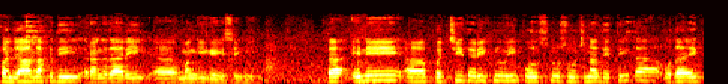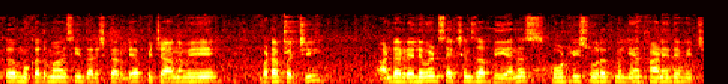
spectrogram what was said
50 ਲੱਖ ਦੀ ਰੰਗਦਾਰੀ ਮੰਗੀ ਗਈ ਸੀਗੀ। ਤਾਂ ਇਹਨੇ ਅ, 25 ਤਰੀਕ ਨੂੰ ਹੀ ਪੁਲਿਸ ਨੂੰ ਸੂਚਨਾ ਦਿੱਤੀ ਤਾਂ ਉਹਦਾ ਇੱਕ ਮੁਕਦਮਾ ਅਸੀਂ ਦਰਜ ਕਰ ਲਿਆ 95 ਬਟਾ 25 under relevant sections of BNS Kotli Surat Malian ਥਾਣੇ ਦੇ ਵਿੱਚ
